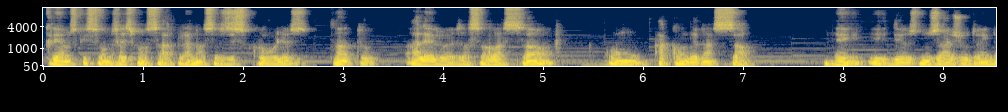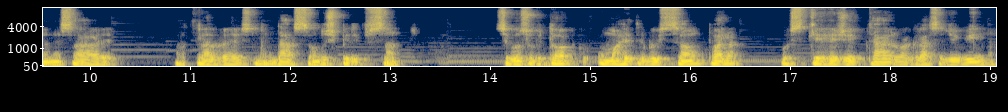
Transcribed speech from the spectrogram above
cremos que somos responsáveis pelas nossas escolhas, tanto, aleluia, a salvação como a condenação. E, e Deus nos ajuda ainda nessa área através né, da ação do Espírito Santo. Segundo subtópico, uma retribuição para os que rejeitaram a graça divina.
